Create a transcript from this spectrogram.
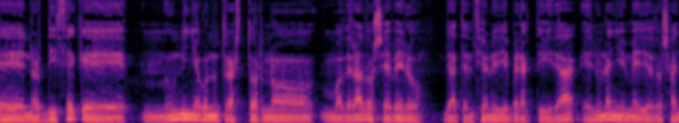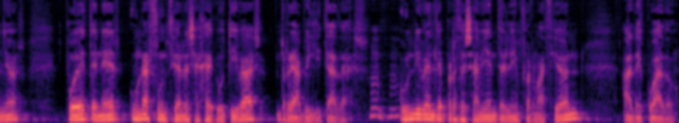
eh, nos dice que mm, un niño con un trastorno moderado severo de atención y de hiperactividad en un año y medio, dos años, puede tener unas funciones ejecutivas rehabilitadas, un nivel de procesamiento de la información adecuado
